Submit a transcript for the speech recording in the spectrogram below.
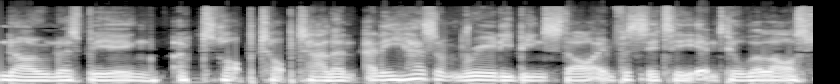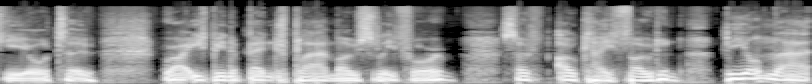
known as being a top, top talent, and he hasn't really been starting for City until the last year or two. Right, he's been a bench player mostly for him. So, okay, Foden. Beyond that,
